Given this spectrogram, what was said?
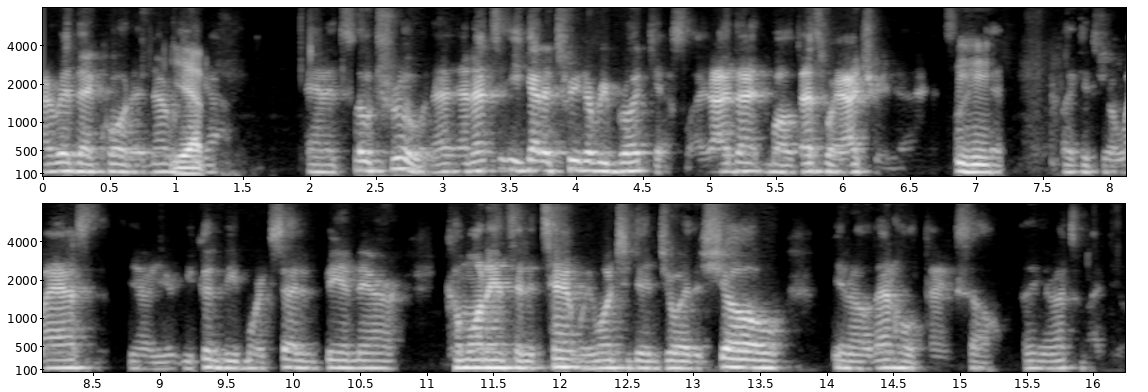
I read that quote. I never yep. forgot. And it's so true. And, and that's you got to treat every broadcast like I, that. Well, that's the way I treat it. It's like, mm-hmm. it, like it's your last. You know, you, you couldn't be more excited being there. Come on into the tent. We want you to enjoy the show you know that whole thing. So you know that's my deal.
